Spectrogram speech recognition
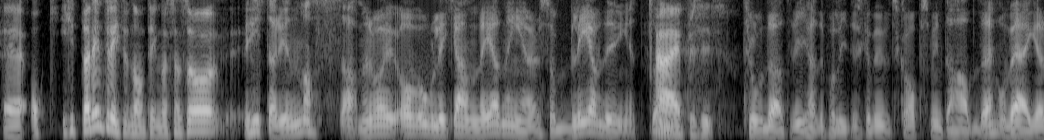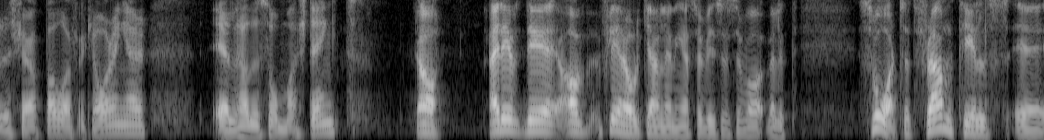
Eh, och hittade inte riktigt någonting och sen så... vi hittade ju en massa, men det var ju av olika anledningar så blev det ju inget. De Nej, precis. trodde att vi hade politiska budskap som vi inte hade och vägrade köpa våra förklaringar. Eller hade sommarstängt. Ja, Nej, det, det, av flera olika anledningar så visade det sig vara väldigt svårt. Så fram tills eh,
